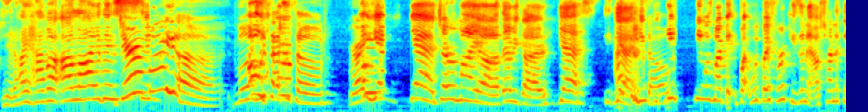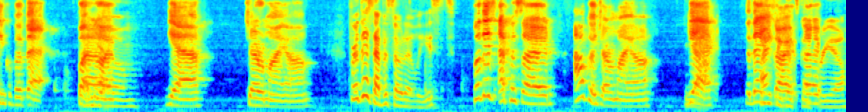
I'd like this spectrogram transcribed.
Did I have an ally this? Jeremiah. Well, in Oh, this Jer- episode, right? Oh yeah, yeah, Jeremiah. There we go. Yes, yeah. He, so. he, he was my big, but we're both rookies, in it. I was trying to think of a vet, but no. Um, Yeah, Jeremiah. For this episode, at least. For this episode, I'll go Jeremiah. Yeah. So there I you think go. that's good So, for you.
